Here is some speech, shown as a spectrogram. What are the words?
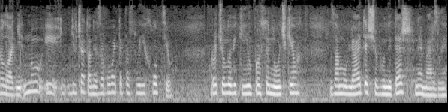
Доладні. Ну і дівчата, не забувайте про своїх хлопців, про чоловіків, про синочків. Замовляйте, щоб вони теж не мерзли.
